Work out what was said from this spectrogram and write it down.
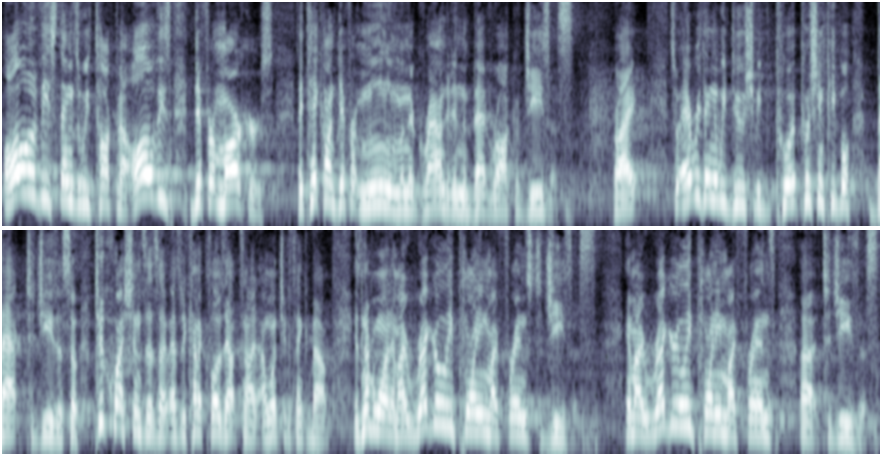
all of these things we've talked about, all of these different markers, they take on different meaning when they're grounded in the bedrock of Jesus, right? So everything that we do should be pu- pushing people back to Jesus. So, two questions as, I, as we kind of close out tonight, I want you to think about is number one, am I regularly pointing my friends to Jesus? Am I regularly pointing my friends uh, to Jesus?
